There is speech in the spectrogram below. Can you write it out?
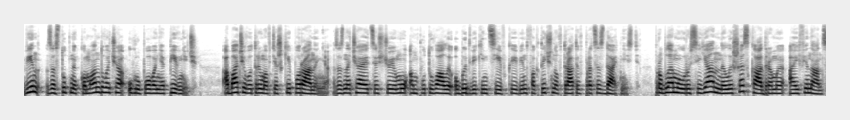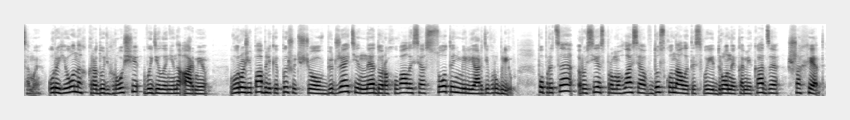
Він заступник командувача угруповання Північ. Абачев отримав тяжкі поранення. Зазначається, що йому ампутували обидві кінцівки. Він фактично втратив працездатність. Проблеми у росіян не лише з кадрами, а й фінансами. У регіонах крадуть гроші, виділені на армію. Ворожі пабліки пишуть, що в бюджеті не дорахувалися сотень мільярдів рублів. Попри це, Росія спромоглася вдосконалити свої дрони камікадзе шахет.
